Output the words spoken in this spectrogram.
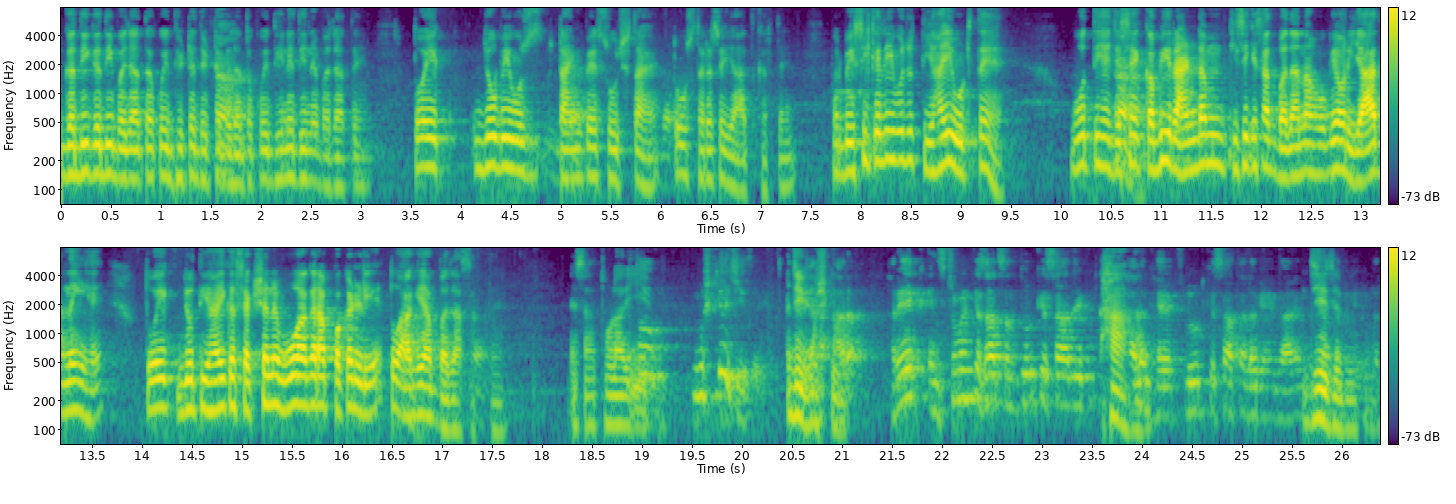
गदी गदी बजाता है कोई धीटे धीटे हाँ। बजाता है कोई धीने धीने बजाते हैं तो एक जो भी उस टाइम पे सोचता है तो उस तरह से याद करते हैं पर बेसिकली वो जो तिहाई उठते हैं वो तिहाई जैसे हाँ। कभी रैंडम किसी के साथ बजाना हो गया और याद नहीं है तो एक जो तिहाई का सेक्शन है वो अगर आप पकड़ लिए तो आगे आप बजा सकते हैं ऐसा थोड़ा ये तो मुश्किल चीज़ है जी, मुश्किल। हर एक इंस्ट्रूमेंट के साथ संतूर के साथ एक हाँ, हाँ। अलग है फ्लूट के साथ अलग है गायन जी, जी, बिल्कुल।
